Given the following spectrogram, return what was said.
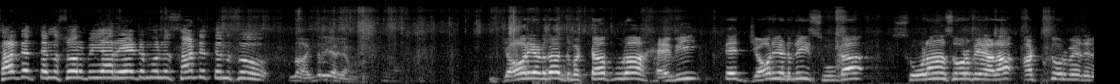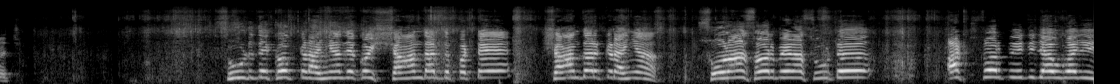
350 ਰੁਪਿਆ ਰੇਟ ਮੁੱਲ 350 ਲਓ ਇੱਧਰ ਆ ਜਾਵਾਂ। ਜੌਰਜਟ ਦਾ ਦੁਪੱਟਾ ਪੂਰਾ ਹੈਵੀ ਤੇ ਜੌਰਜਟ ਦੇ ਸੂਟ ਆ 1600 ਰੁਪਏ ਵਾਲਾ 800 ਰੁਪਏ ਦੇ ਵਿੱਚ। ਸੂਟ ਦੇਖੋ ਕਢਾਈਆਂ ਦੇਖੋ ਸ਼ਾਨਦਾਰ ਦੁਪੱਟੇ ਸ਼ਾਨਦਾਰ ਕਢਾਈਆਂ। 1600 ਰੁਪਏ ਦਾ ਸੂਟ 800 ਰੁਪਏ ਚ ਜਾਊਗਾ ਜੀ।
